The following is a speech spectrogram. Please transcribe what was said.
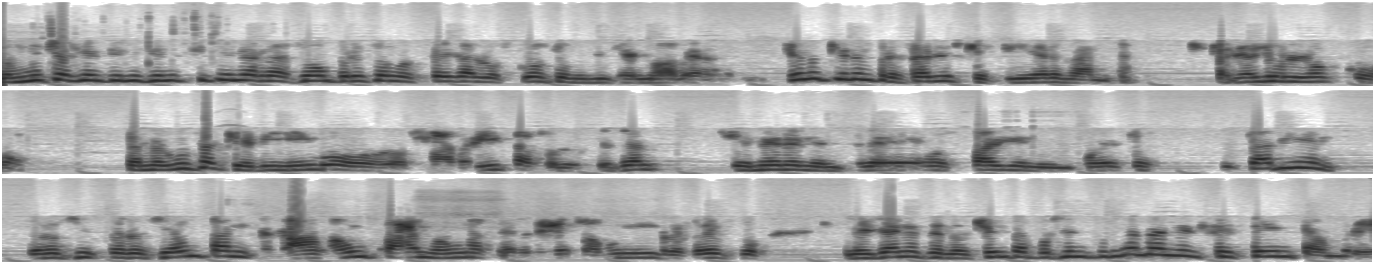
pues mucha gente me dice, que tiene razón, pero eso nos pega los costos. Y dije, no, a ver, yo no quiero empresarios que pierdan, estaría yo loco. O sea, me gusta que Bimbo o los Fabritas o los que sean generen empleos, paguen impuestos. Está bien, pero si, pero si a un pan, a, un pan, a una cerveza, a un refresco, le ganas el 80%, pues ganan el 70%, hombre.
